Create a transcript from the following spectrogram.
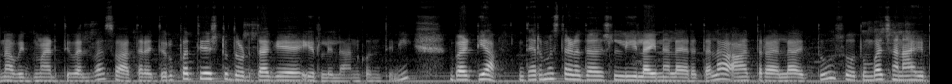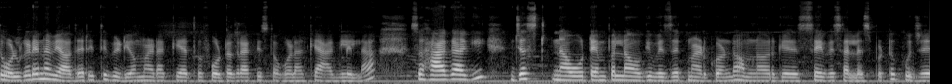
ನಾವು ಇದು ಮಾಡ್ತೀವಲ್ವ? ಸೊ ಆ ಥರ ತಿರುಪತಿಯಷ್ಟು ದೊಡ್ಡದಾಗೆ ಇರಲಿಲ್ಲ ಅನ್ಕೊತೀನಿ. ಬಟ್ ಯಾ ಧರ್ಮಸ್ಥಳದಲ್ಲಿ ಲೈನ್ ಎಲ್ಲ ಇರುತ್ತಲ್ಲ, ಆ ಥರ ಎಲ್ಲ ಇತ್ತು. ಸೊ ತುಂಬ ಚೆನ್ನಾಗಿತ್ತು. ಒಳಗಡೆ ನಾವು ಯಾವುದೇ ರೀತಿ ವಿಡಿಯೋ ಮಾಡೋಕ್ಕೆ ಅಥವಾ ಫೋಟೋಗ್ರಾಫೀಸ್ ತೊಗೊಳಕ್ಕೆ ಆಗಲಿಲ್ಲ. ಸೊ ಹಾಗಾಗಿ ಜಸ್ಟ್ ನಾವು ಟೆಂಪಲ್ನ ಹೋಗಿ ವಿಸಿಟ್ ಮಾಡಿಕೊಂಡು ಅಮ್ಮನವ್ರಿಗೆ ಸೇವೆ ಸಲ್ಲಿಸ್ಬಿಟ್ಟು ಪೂಜೆ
